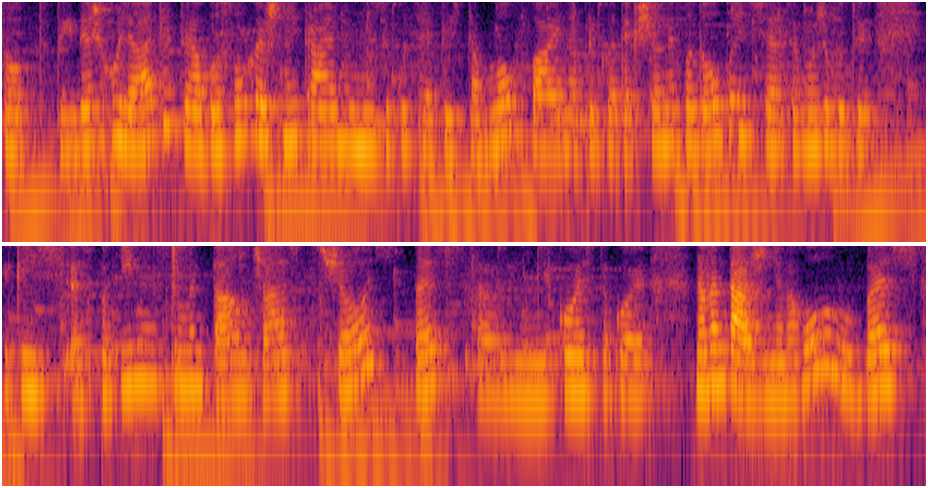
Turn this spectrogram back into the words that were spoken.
Тобто ти йдеш гуляти, ти або слухаєш нейтральну музику, це якийсь там лоу-фай, наприклад, якщо не подобається, це може бути якийсь е, спокійний інструментал, джаз, щось без ем, якоїсь такої навантаження на голову, без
